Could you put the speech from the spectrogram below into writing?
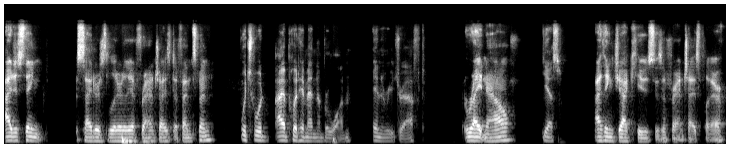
I just think Seider's literally a franchise defenseman. Which would I put him at number one in the redraft? Right now? Yes. I think Jack Hughes is a franchise player.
